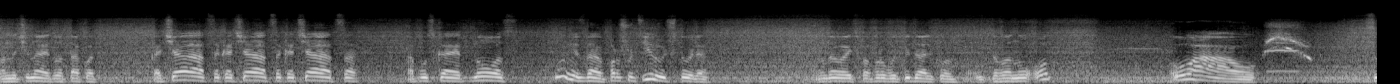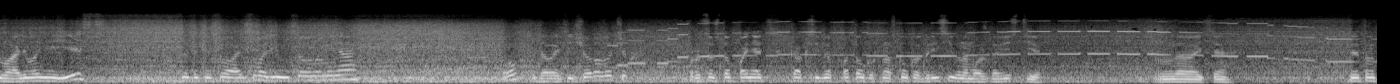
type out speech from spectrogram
Он начинает вот так вот качаться, качаться, качаться. Опускает нос. Ну, не знаю, парашютирует что ли. Ну, давайте попробую педальку. Давану, оп. Вау! Сваливание есть. Все-таки свалился он у меня. Оп, давайте еще разочек. Просто чтобы понять, как себя в потоках, насколько агрессивно можно вести. Давайте. Это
